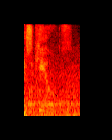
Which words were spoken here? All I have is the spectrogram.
my skills.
